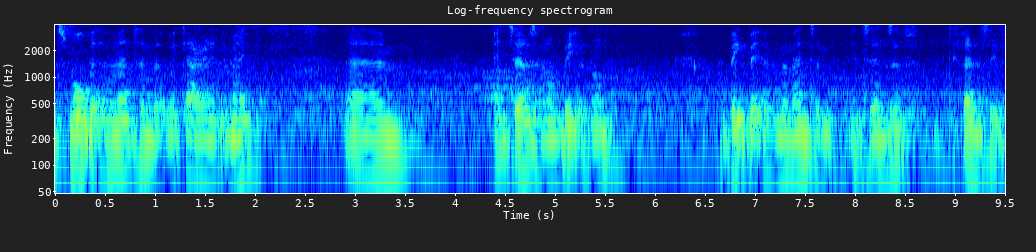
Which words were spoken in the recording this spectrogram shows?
the small bit of momentum that we're carrying at the minute, um, in terms of an unbeaten run, the big bit of momentum in terms of defensive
